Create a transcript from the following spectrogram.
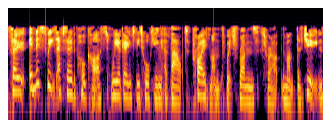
So, in this week's episode of the podcast, we are going to be talking about Pride Month, which runs throughout the month of June.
